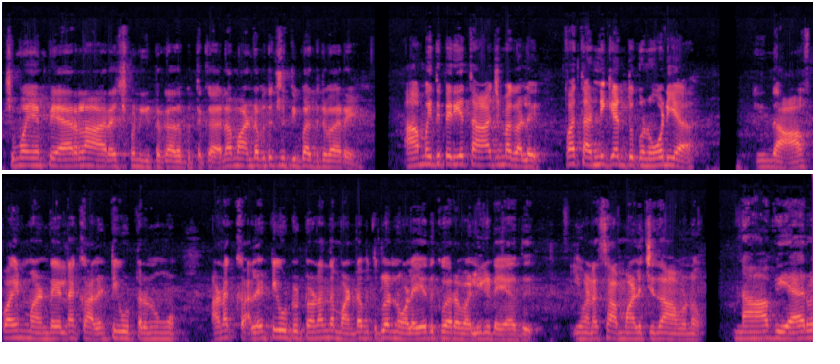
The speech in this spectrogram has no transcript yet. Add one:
சும்மா என் பேரெல்லாம் அரேஞ்ச் பண்ணிக்கிட்டு இருக்கா அதை பத்துக்க. நம்ம மண்டபத்தை சுத்தி பார்த்துட்டு வரேன் ஆமா இது பெரிய தாஜ்மஹால். இப்போ தண்ணிக்கு எடுத்துக்கணும். ஓடியா. இந்த ஆஃப் பாயிண்ட் மண்டையெல்லாம் கலட்டி விட்டுறணும் ஆனால் கலட்டி விட்டுட்டோன்னா அந்த மண்டபத்துக்குள்ள நுழையதுக்கு வர வழி கிடையாது. இவனை சமாளிச்சு தான் ஆகணும். நான் வேறு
